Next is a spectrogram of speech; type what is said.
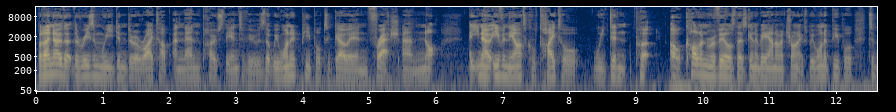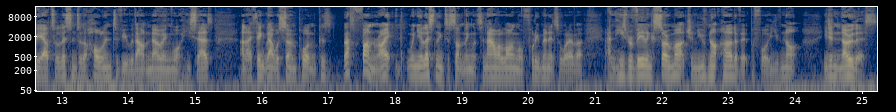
But I know that the reason we didn't do a write up and then post the interview is that we wanted people to go in fresh and not, you know, even the article title we didn't put. Oh, Colin reveals there's going to be animatronics. We wanted people to be able to listen to the whole interview without knowing what he says, and I think that was so important because that's fun, right? When you're listening to something that's an hour long or 40 minutes or whatever, and he's revealing so much, and you've not heard of it before. You've not, you didn't know this.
